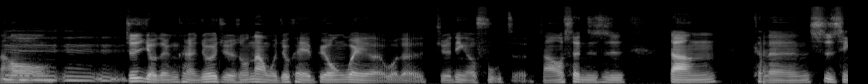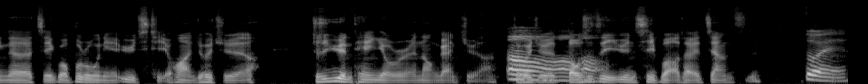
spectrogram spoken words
然后嗯嗯嗯，就是有的人可能就会觉得说，那我就可以不用为了我的决定而负责，然后甚至是当。可能事情的结果不如你的预期的话，你就会觉得就是怨天尤人那种感觉啊，就会觉得都是自己运气不好才会这样子。对，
